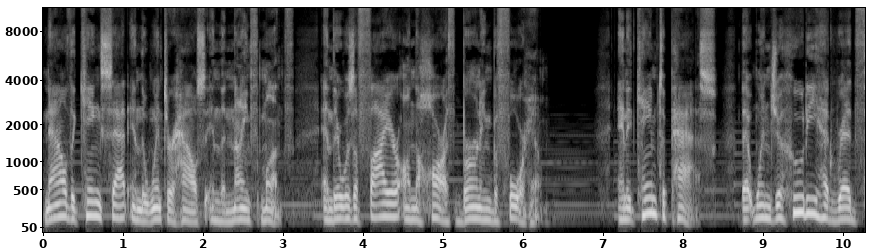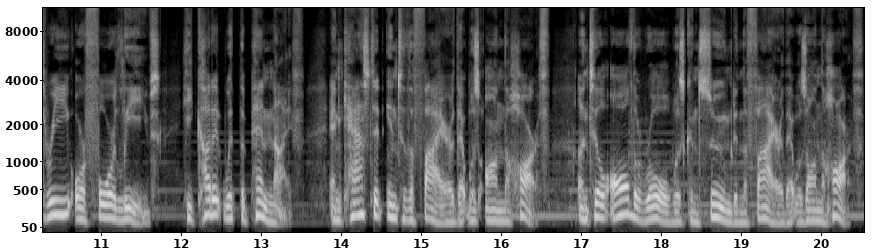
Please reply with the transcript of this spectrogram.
Now the king sat in the winter house in the ninth month, and there was a fire on the hearth burning before him. And it came to pass that when Jehudi had read three or four leaves, he cut it with the penknife, and cast it into the fire that was on the hearth, until all the roll was consumed in the fire that was on the hearth.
